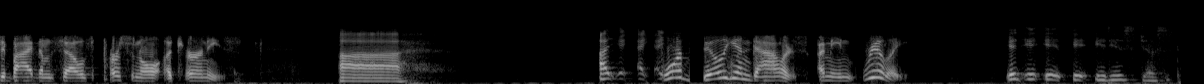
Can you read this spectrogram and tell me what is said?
to buy themselves personal attorneys. Uh, I, I, I, Four billion dollars. I mean, really. It, it it it is just,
